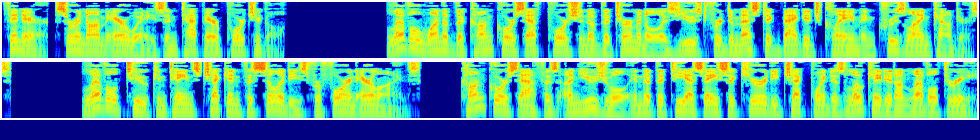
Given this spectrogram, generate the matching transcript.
Finnair, Suriname Airways and TAP Air Portugal. Level 1 of the Concourse F portion of the terminal is used for domestic baggage claim and cruise line counters. Level 2 contains check-in facilities for foreign airlines. Concourse F is unusual in that the TSA security checkpoint is located on Level 3.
